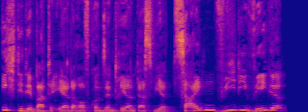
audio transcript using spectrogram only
ich die Debatte eher darauf konzentrieren, dass wir zeigen, wie die Wege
